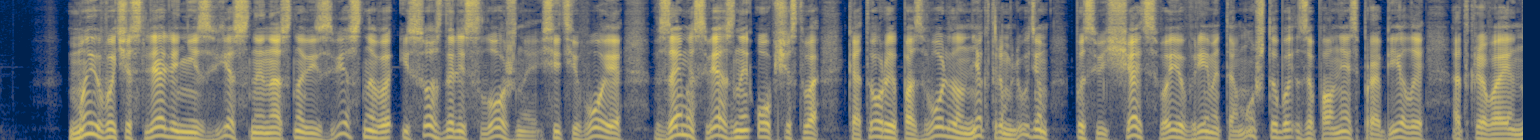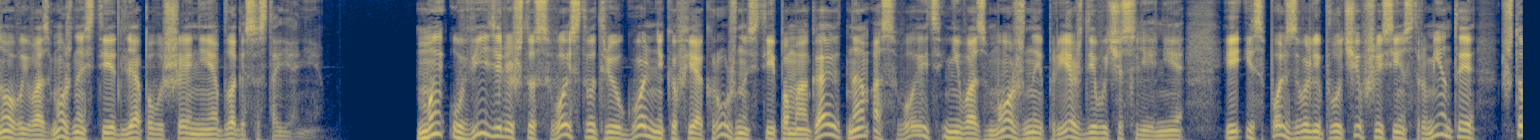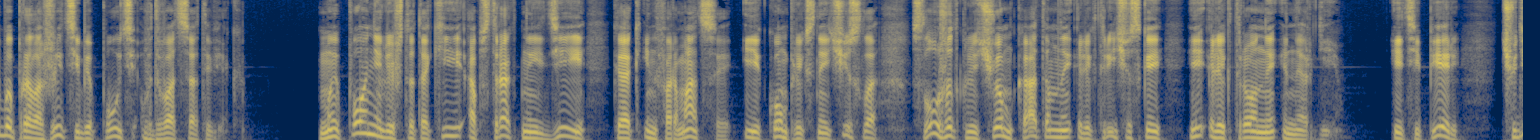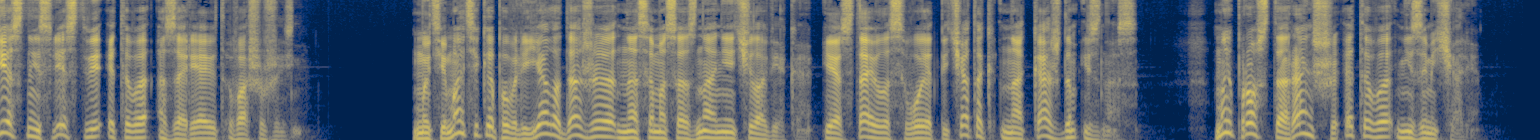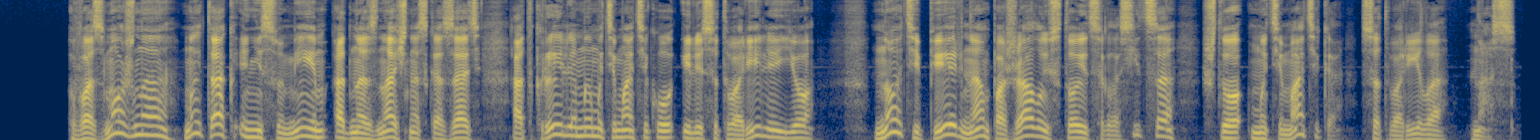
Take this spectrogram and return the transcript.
Мы вычисляли неизвестное на основе известного и создали сложное, сетевое, взаимосвязанное общество, которое позволило некоторым людям посвящать свое время тому, чтобы заполнять пробелы, открывая новые возможности для повышения благосостояния мы увидели, что свойства треугольников и окружностей помогают нам освоить невозможные прежде вычисления и использовали получившиеся инструменты, чтобы проложить себе путь в XX век. Мы поняли, что такие абстрактные идеи, как информация и комплексные числа, служат ключом к атомной электрической и электронной энергии. И теперь чудесные следствия этого озаряют вашу жизнь. Математика повлияла даже на самосознание человека и оставила свой отпечаток на каждом из нас. Мы просто раньше этого не замечали. Возможно, мы так и не сумеем однозначно сказать, открыли мы математику или сотворили ее, но теперь нам, пожалуй, стоит согласиться, что математика сотворила нас.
